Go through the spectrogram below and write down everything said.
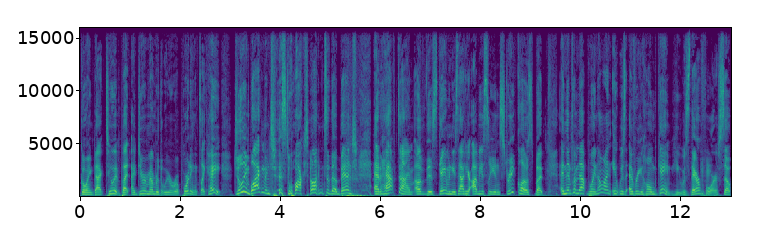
going back to it, but I do remember that we were reporting. It's like, hey, Julian Blackmon just walked onto the bench at halftime of this game, and he's out here obviously in street clothes. But and then from that point on, it was every home game he was there mm-hmm. for. So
